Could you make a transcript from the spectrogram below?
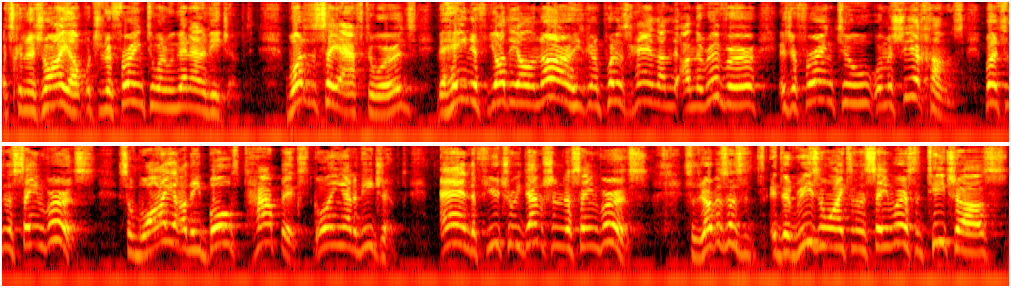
it's going to dry up, which is referring to when we went out of Egypt. What does it say afterwards? The Hainif Yodi Olanar, he's going to put his hand on the, on the river, is referring to when Mashiach comes. But it's in the same verse. So why are they both topics, going out of Egypt and the future redemption in the same verse? So the Rebbe says the reason why it's in the same verse to teach us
